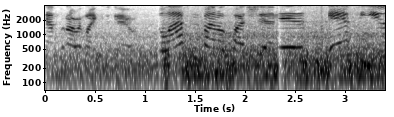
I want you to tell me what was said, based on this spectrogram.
that's what I would like to do. The last and final question is if you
